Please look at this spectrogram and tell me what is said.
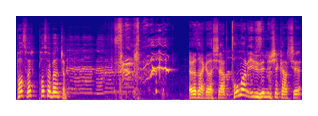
Pas ver, pas ver ben atacağım. Evet arkadaşlar, Tomar 753'e karşı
